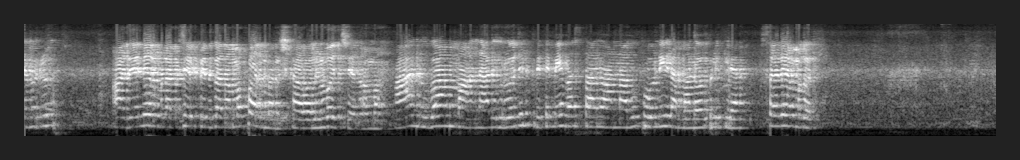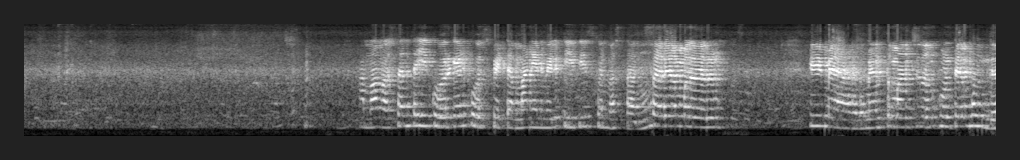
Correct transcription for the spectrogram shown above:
ఎవరు అదే నిర్మలక్క చెప్పింది కదమ్మా పని మనిషి కావాలని వచ్చానమ్మా. ఆ నువ్వా అమ్మా? నాలుగు రోజుల క్రితమే వస్తాను అన్నావు పోనీలమ్మా లోపలికి రా. సరే అమ్మగారు. అమ్మ వసంత ఈ కూరగాయలు కోసి పెట్టమ్మా నేను వెళ్ళి టీ తీసుకొని వస్తాను. సరే అమ్మగారు. ఈ మేడం ఎంత మంచిది అనుకుంటే ముందే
